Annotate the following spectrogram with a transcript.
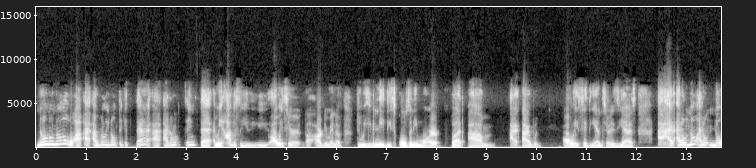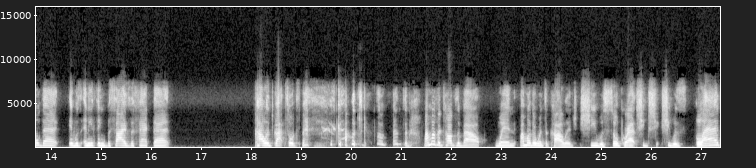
No, no, no. I, I really don't think it's that. I, I don't think that. I mean, obviously, you, you always hear the argument of, do we even need these schools anymore? But um, I, I would always say the answer is yes. I, I don't know. I don't know that it was anything besides the fact that college got so expensive. college got so expensive. My mother talks about when my mother went to college, she was so glad she, she she was glad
